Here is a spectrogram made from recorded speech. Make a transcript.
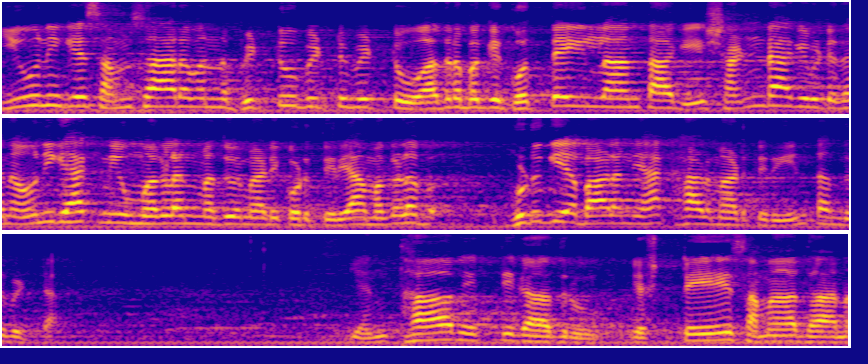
ಇವನಿಗೆ ಸಂಸಾರವನ್ನು ಬಿಟ್ಟು ಬಿಟ್ಟು ಬಿಟ್ಟು ಅದರ ಬಗ್ಗೆ ಗೊತ್ತೇ ಇಲ್ಲ ಅಂತಾಗಿ ಷಂಡಾಗಿ ಬಿಟ್ಟಿದ್ದಾನೆ. ಅವನಿಗೆ ಯಾಕೆ ನೀವು ಮಗಳನ್ನು ಮದುವೆ ಮಾಡಿ ಕೊಡ್ತೀರಿ ಆ ಮಗಳ ಹುಡುಗಿಯ ಬಾಳನ್ನು ಯಾಕೆ ಹಾಳು ಮಾಡ್ತೀರಿ ಅಂತ ಅಂದುಬಿಟ್ಟ. ಎಂಥ ವ್ಯಕ್ತಿಗಾದರೂ ಎಷ್ಟೇ ಸಮಾಧಾನ,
